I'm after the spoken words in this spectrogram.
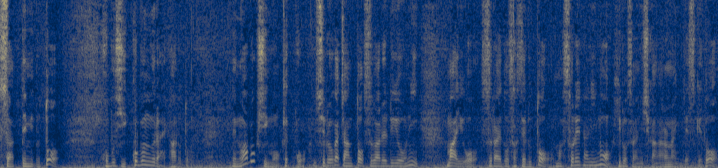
座ってみると、拳1個分ぐらいあると。で、ノアボクシーも結構、後ろがちゃんと座れるように、前をスライドさせると、まあ、それなりの広さにしかならないんですけど、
